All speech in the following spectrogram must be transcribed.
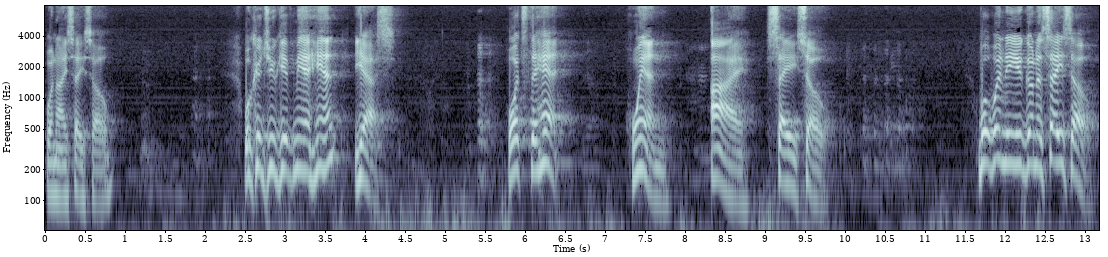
When I say so. Well, could you give me a hint? Yes. What's the hint? When I say so. Well, when are you going to say so?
